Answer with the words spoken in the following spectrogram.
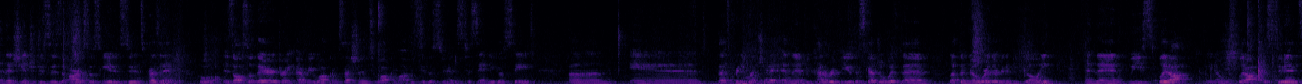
and then she introduces our Associated Students president, who is also there during every welcome session to welcome obviously the students to San Diego State. Um, and that's pretty much it. And then we kind of review the schedule with them, let them know where they're going to be going, and then we split off. You know, we split off the students.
